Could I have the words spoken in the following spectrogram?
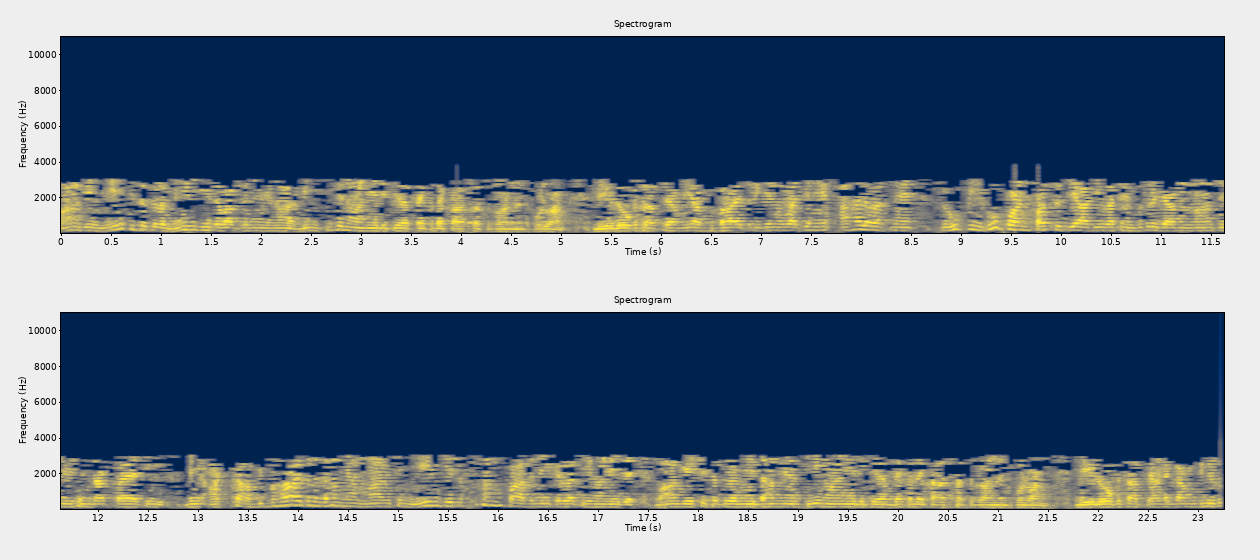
මාගේ මේ සිත තුළ මේ විදිහට වර්ධනය වෙනවා වින් තිබෙනවා නේද කියලා දැක දැක සතුට වන්නත් පුළුවන්. මේ ලෝක සත්‍ය මේ අභායතන කියන වචනේ අහලවත් නැහැ. රූපී රූපන් පස්සදී ආදී වශයෙන් බුදුරජාණන් වහන්සේ විසින් දක්වා ඇති මේ අට අභිභායතන ධර්මයන් මා විසින් මේ විදිහට සම්පාදනය කරලා තියෙනවා නේද? මාගේ සිත තුළ මේ ධර්මයන් තියෙනවා නේද කියලා දැක දැක අත්හත් ගන්නත් පුළුවන්. මේ ලෝක සත්‍යයට ගම්භීර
